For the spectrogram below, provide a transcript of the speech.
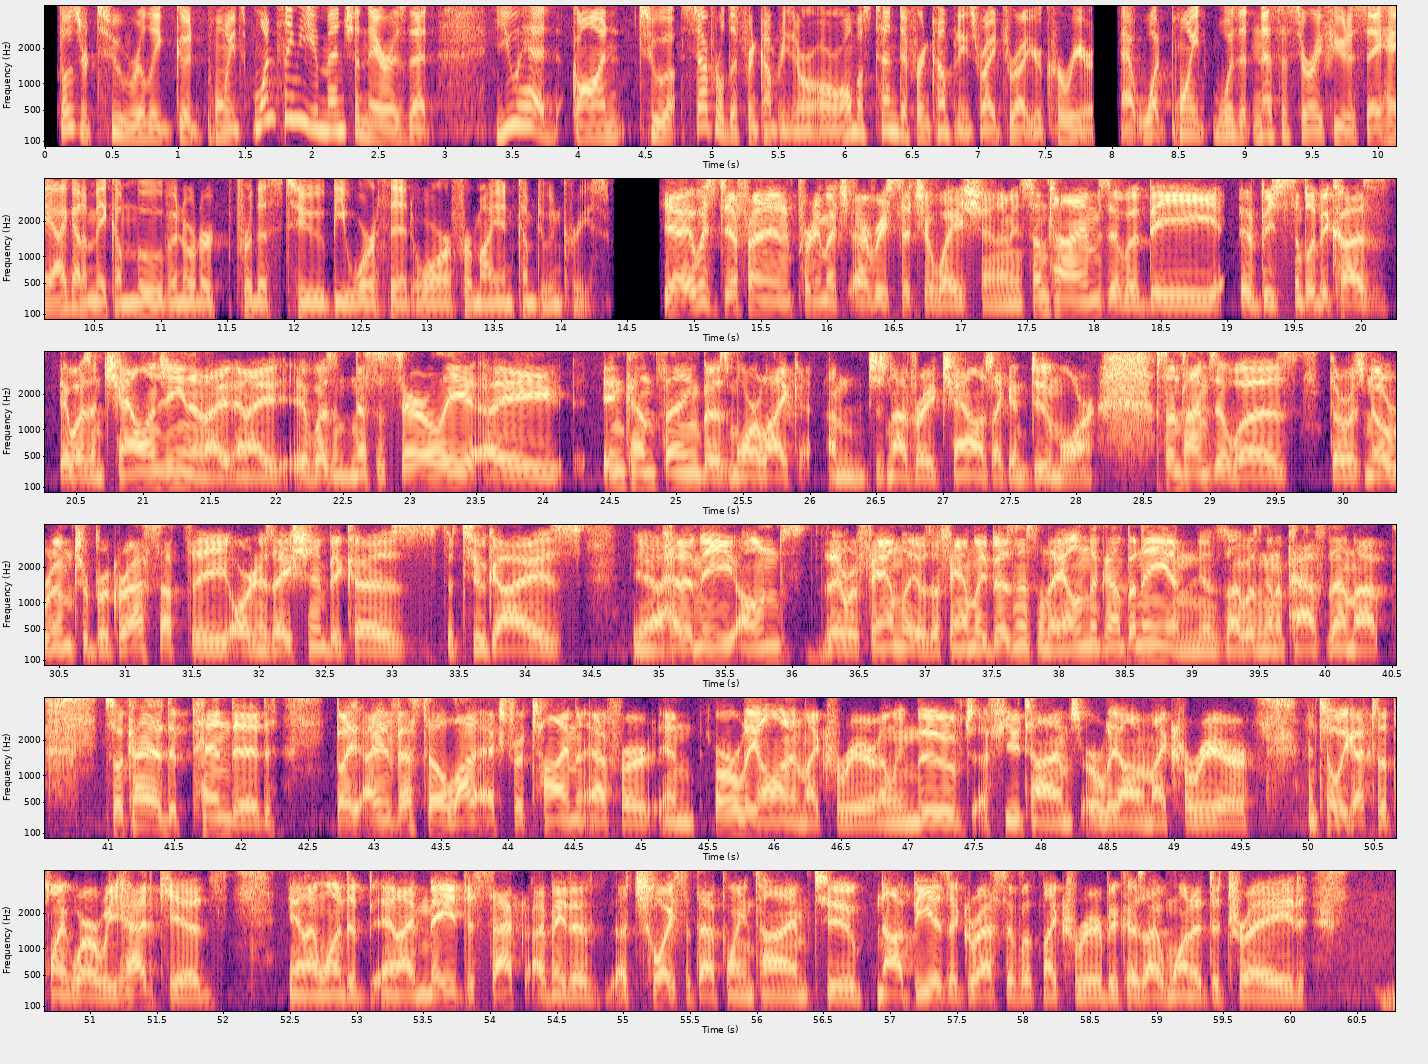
those are two really good points. One thing that you mentioned there is that you had gone to uh, several different companies, or, or, almost 10 different companies, right, throughout your career. At what point was it necessary for you to say, hey, I got to make a move in order for this to be worth it or for my income to increase? Yeah, it was different in pretty much every situation. I mean, sometimes it would be it would be simply because it wasn't challenging, and I and I it wasn't necessarily a income thing, but it was more like I'm just not very challenged. I can do more. Sometimes it was there was no room to progress up the organization because the two guys you know, ahead of me owned they were family it was a family business and they owned the company and i wasn't going to pass them up so it kind of depended but i invested a lot of extra time and effort in early on in my career and we moved a few times early on in my career until we got to the point where we had kids and i wanted to and i made the sac i made a, a choice at that point in time to not be as aggressive with my career because i wanted to trade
